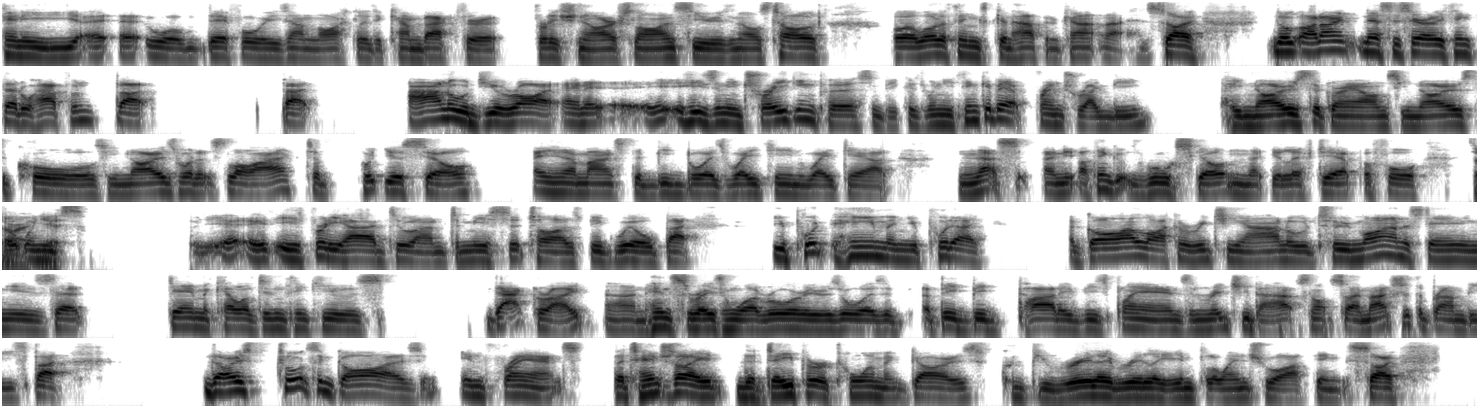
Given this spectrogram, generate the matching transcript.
can he? Uh, uh well, therefore he's unlikely to come back for a British and Irish Lions series. And I was told, well, a lot of things can happen, can't they? So, look, I don't necessarily think that'll happen, but but Arnold, you're right, and it, he's an intriguing person because when you think about French rugby, he knows the grounds, he knows the calls, he knows what it's like to put yourself in amongst the big boys week in, week out. And that's, and I think it was Will Skelton that you left out before. Sorry, but when yes. You, it is pretty hard to um to miss at times, Big Will. But you put him and you put a a guy like a Richie Arnold, who my understanding is that Dan McKellar didn't think he was that great. Um, hence the reason why Rory was always a, a, big, big part of his plans, and Richie perhaps not so much at the Brumbies. But those sorts of guys in France, potentially the deeper a tournament goes, could be really, really influential, I think. So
